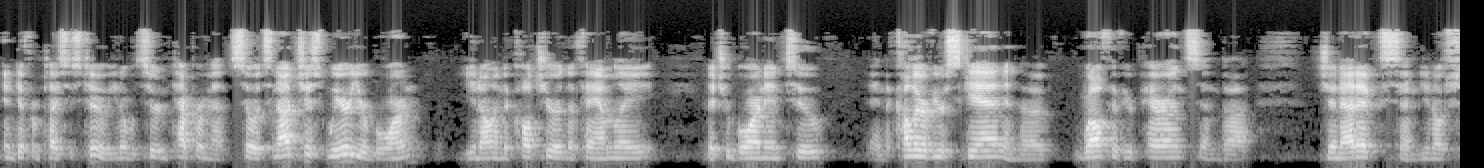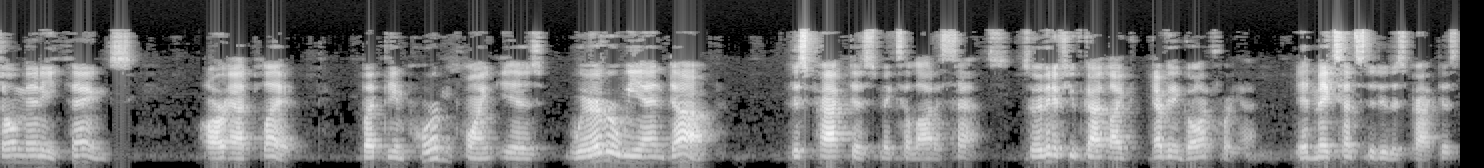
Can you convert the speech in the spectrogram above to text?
in different places too. You know, with certain temperaments. So it's not just where you're born you know, and the culture and the family that you're born into, and the color of your skin, and the wealth of your parents, and the genetics, and, you know, so many things are at play. But the important point is wherever we end up, this practice makes a lot of sense. So even if you've got like everything going for you, it makes sense to do this practice.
